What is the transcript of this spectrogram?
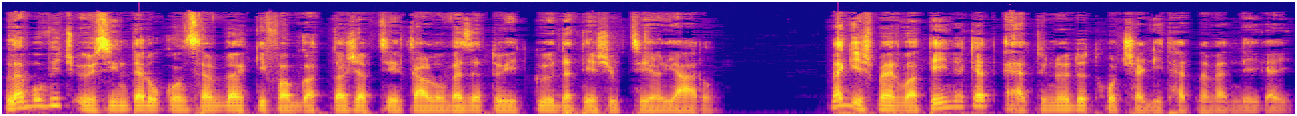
Lebovics őszinte rokonszemvel kifaggatta a zsebcirkáló vezetőit küldetésük céljáról. Megismerve a tényeket, eltűnődött, hogy segíthetne vendégei.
